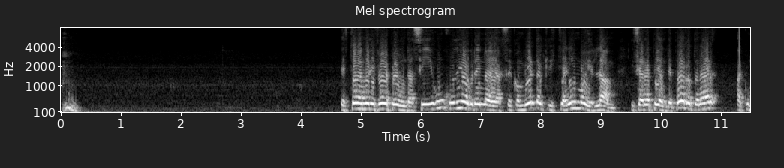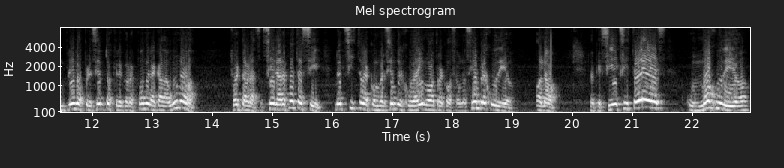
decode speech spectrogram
Esteban Deli Flores pregunta, si un judío se convierte al cristianismo y islam y se arrepiente, ¿puede retornar a cumplir los preceptos que le corresponden a cada uno? Fuerte abrazo. Sí, la respuesta es sí. No existe una conversión del judaísmo a otra cosa. Uno siempre es judío, ¿o no? Lo que sí existe es un no judío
